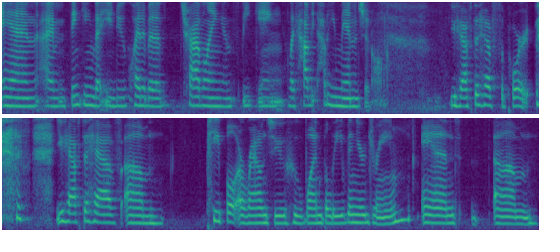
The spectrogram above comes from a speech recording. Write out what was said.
And I'm thinking that you do quite a bit of traveling and speaking. Like, how do how do you manage it all? You have to have support. you have to have um, people around you who one believe in your dream and um,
